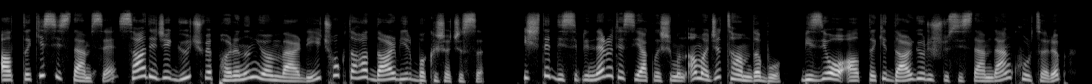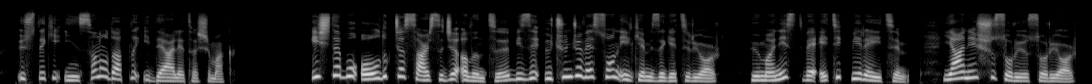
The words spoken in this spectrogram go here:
Alttaki sistemse sadece güç ve paranın yön verdiği çok daha dar bir bakış açısı. İşte disiplinler ötesi yaklaşımın amacı tam da bu. Bizi o alttaki dar görüşlü sistemden kurtarıp üstteki insan odaklı ideale taşımak. İşte bu oldukça sarsıcı alıntı bizi üçüncü ve son ilkemize getiriyor. Hümanist ve etik bir eğitim. Yani şu soruyu soruyor.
